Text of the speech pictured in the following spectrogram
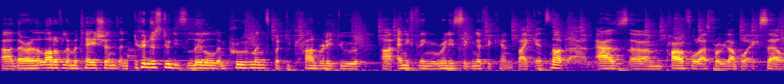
uh, there are a lot of limitations and you can just do these little improvements but you can't really do uh, anything really significant like it's not as um, powerful as for example Excel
